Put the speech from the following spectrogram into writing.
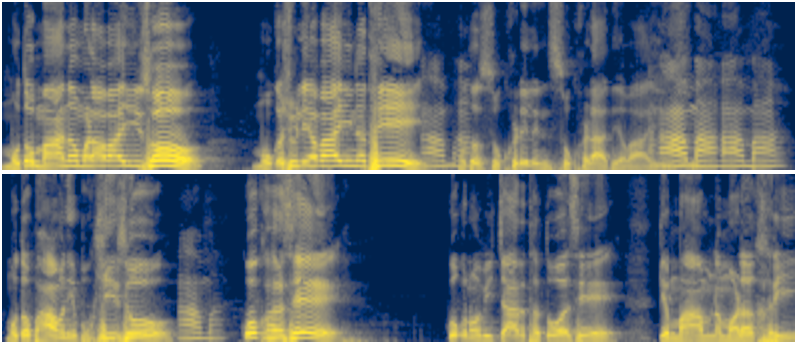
હું તો માન મળાવા આવી છો. હું કશું લેવા આવી નથી હું તો સુખડી લઈને સુખડા દેવા આવી હા છું. હા માં હું તો ભાવની ભૂખી છું. હા માં કોક હશે કોકનો વિચાર થતો હશે કે માં અમને મળે ખરી?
